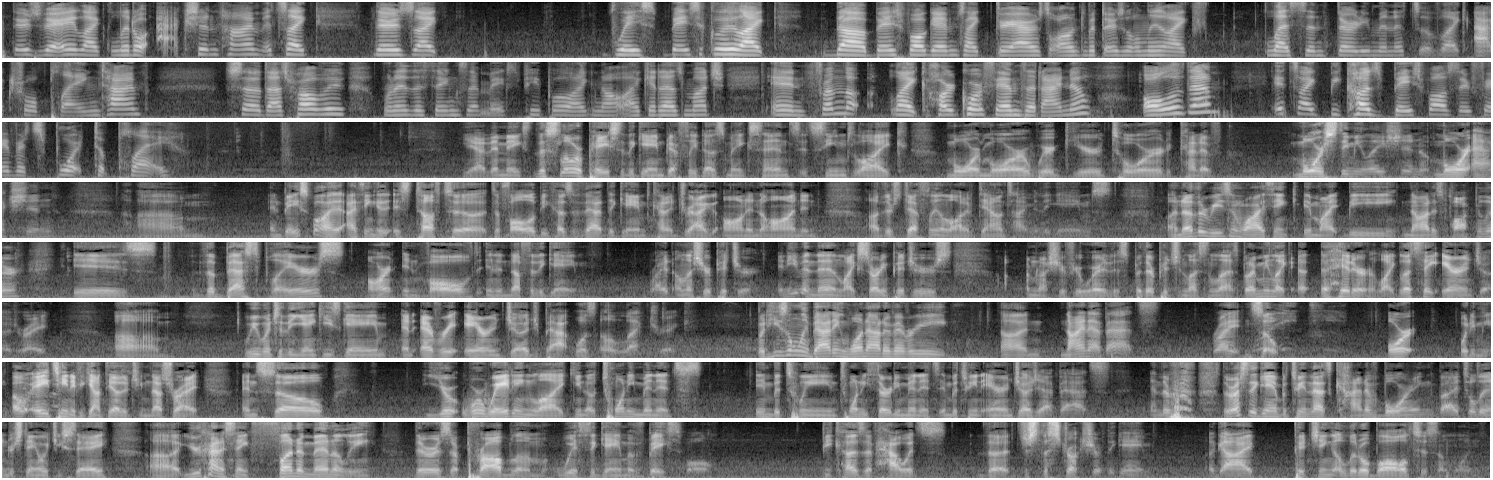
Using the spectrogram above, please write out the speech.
there's very like little action time. It's like there's like basically like the baseball game's like 3 hours long but there's only like less than 30 minutes of like actual playing time. So that's probably one of the things that makes people like not like it as much. And from the like hardcore fans that I know, all of them it's like because baseball is their favorite sport to play. Yeah, that makes the slower pace of the game definitely does make sense. It seems like more and more we're geared toward kind of more stimulation, more action. Um, and baseball, I, think, is tough to, to follow because of that. The games kind of drag on and on, and uh, there's definitely a lot of downtime in the games. Another reason why I think it might be not as popular is the best players aren't involved in enough of the game right? Unless you're a pitcher. And even then, like starting pitchers, I'm not sure if you're aware of this, but they're pitching less and less. But I mean, like a, a hitter, like let's say Aaron Judge, right? Um, we went to the Yankees game, and every Aaron Judge bat was electric. But he's only batting one out of every uh, nine at bats, right? And so, 18. or what do you mean? Oh, 18 if you count the other team. That's right. And so you're we're waiting like you know 20 minutes in between 20 30 minutes in between Aaron Judge at bats and the, the rest of the game between that's kind of boring, but I totally understand what you say. Uh, you're kind of saying fundamentally there is a problem with the game of baseball because of how it's the just the structure of the game. A guy pitching a little ball to someone.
